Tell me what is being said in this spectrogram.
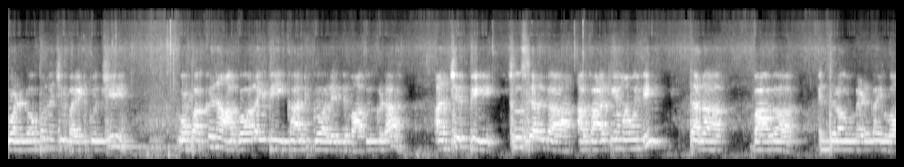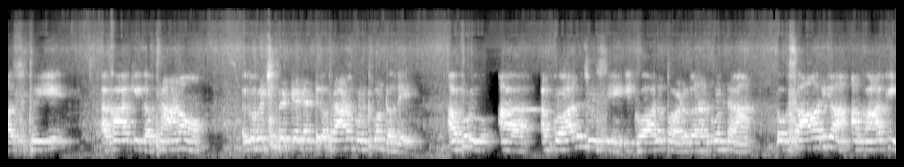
వాళ్ళ లోపల నుంచి బయటకు వచ్చి ఓ పక్కన ఆ గోలైంది ఈ కాకి గోలైంది మాకు ఇక్కడ అని చెప్పి చూశారుగా ఆ కాకి ఏమైంది తల బాగా ఇంతలో మెడకాయ వాసిపోయి ఆ కాకి ప్రాణం ఇక విడిచిపెట్టేటట్టుగా ప్రాణం కొట్టుకుంటుంది. అప్పుడు ఆ ఆ గోల చూసి ఈ గోల పాడుగా అనుకుంటా ఒకసారిగా ఆ కాకి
